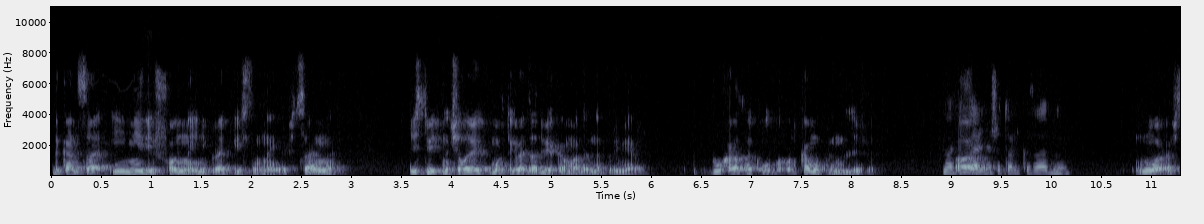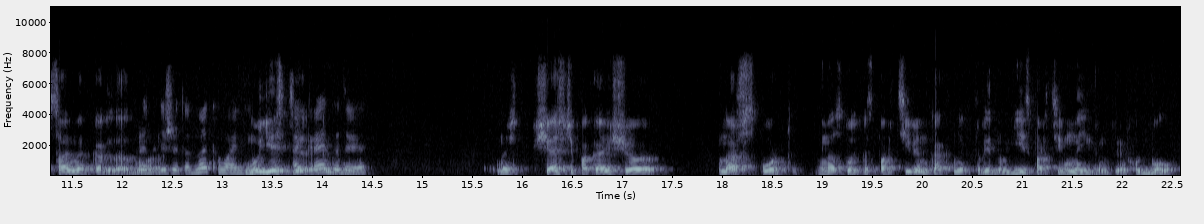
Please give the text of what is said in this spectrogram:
до конца и не решенный, и не прописанный официально. Действительно, человек может играть за две команды, например, в двух разных клубах. Он кому принадлежит? Ну, официально а, же только за одну. Ну, официально как за одну? Принадлежит одной команде, ну, есть, а играет за две. Значит, к счастью, пока еще наш спорт не настолько спортивен, как некоторые другие спортивные игры, например, футбол.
